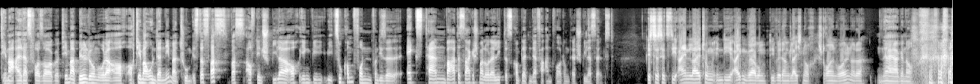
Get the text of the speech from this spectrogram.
Thema Altersvorsorge, Thema Bildung oder auch, auch Thema Unternehmertum. Ist das was, was auf den Spieler auch irgendwie wie zukommt von, von dieser externen Warte, sage ich mal, oder liegt das komplett in der Verantwortung der Spieler selbst? Ist das jetzt die Einleitung in die Eigenwerbung, die wir dann gleich noch streuen wollen, oder? Naja, genau.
